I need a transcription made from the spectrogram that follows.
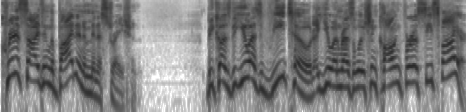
criticizing the Biden administration because the U.S. vetoed a UN resolution calling for a ceasefire.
